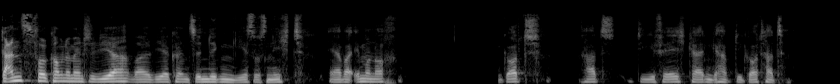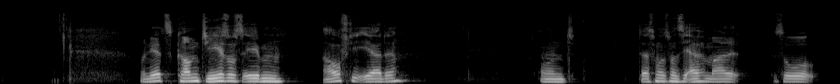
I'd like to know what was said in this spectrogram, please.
ganz vollkommener Mensch wie wir, weil wir können sündigen, Jesus nicht. Er war immer noch Gott, hat die Fähigkeiten gehabt, die Gott hat. Und jetzt kommt Jesus eben auf die Erde und das muss man sich einfach mal so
